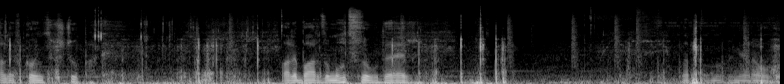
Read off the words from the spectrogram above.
Ale w końcu szczupak. Ale bardzo mocno uderzy. Na pewno wymiarowy.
